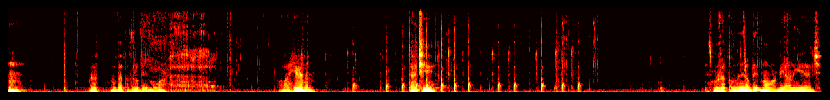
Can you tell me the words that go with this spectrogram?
Hmm. Move, move up a little bit more. Well, I hear them. Don't you? Let's move up a little bit more beyond the edge.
